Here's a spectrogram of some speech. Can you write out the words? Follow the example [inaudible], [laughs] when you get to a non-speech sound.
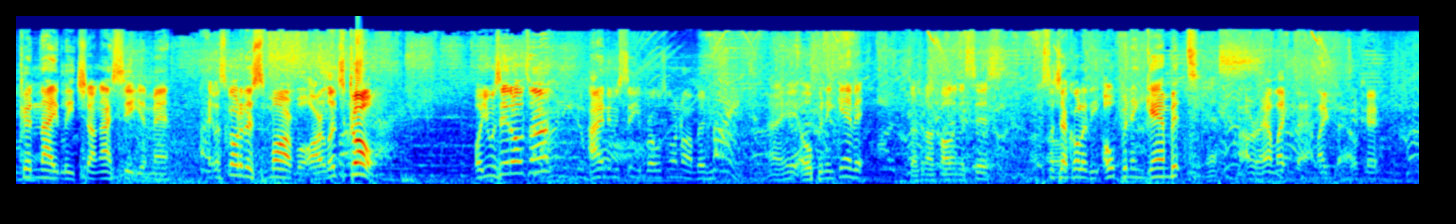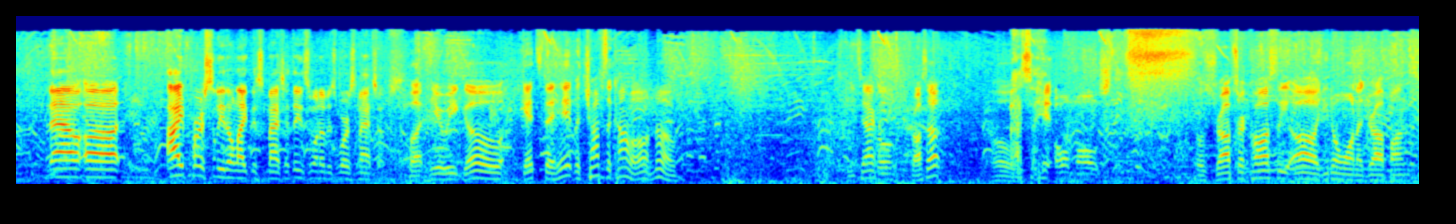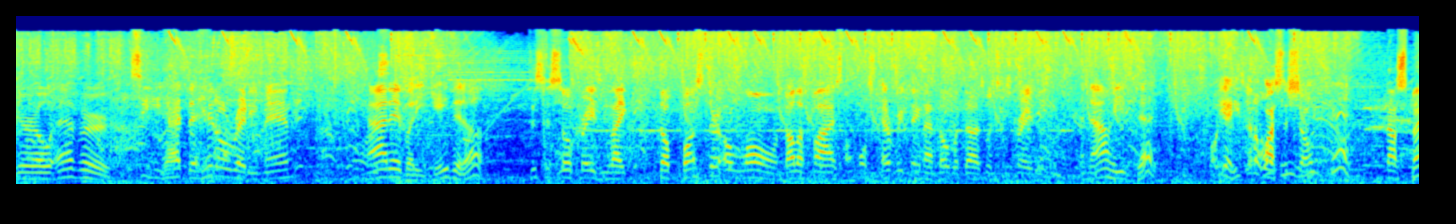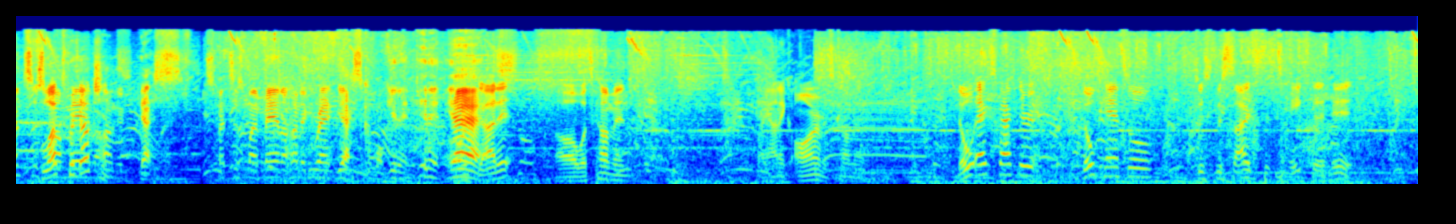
Good night, Lee Chung. I see you, man. All right, let's go to this Marvel art. Let's go. Oh, you was here those time? I didn't even see you, bro. What's going on, baby? All right, here, opening gambit. Starting off calling assist. So y'all call it the opening gambit. Yes. All right, I like that. I like that. Okay. Now, uh, I personally don't like this match. I think it's one of his worst matchups. But here we go. Gets the hit, but drops the combo. Oh no. He tackle. Cross up. Oh, That's a hit almost. those drops are costly. Oh, you don't want to drop on zero ever. See, he had the hit already, man. Had it, but he gave it up. This is so crazy. Like, the Buster alone nullifies almost everything that Nova does, which is crazy. And now he's dead. Oh, yeah, he's going to watch the show. He's dead. Now, Spencer's Flux man. Productions. 100 Yes. Spencer's my man, 100 grand. Yes, come on, get in, get in. Oh, Yeah. got it. Oh, what's coming? Bionic arm is coming. No X Factor, no cancel. Just decides to take the hit.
